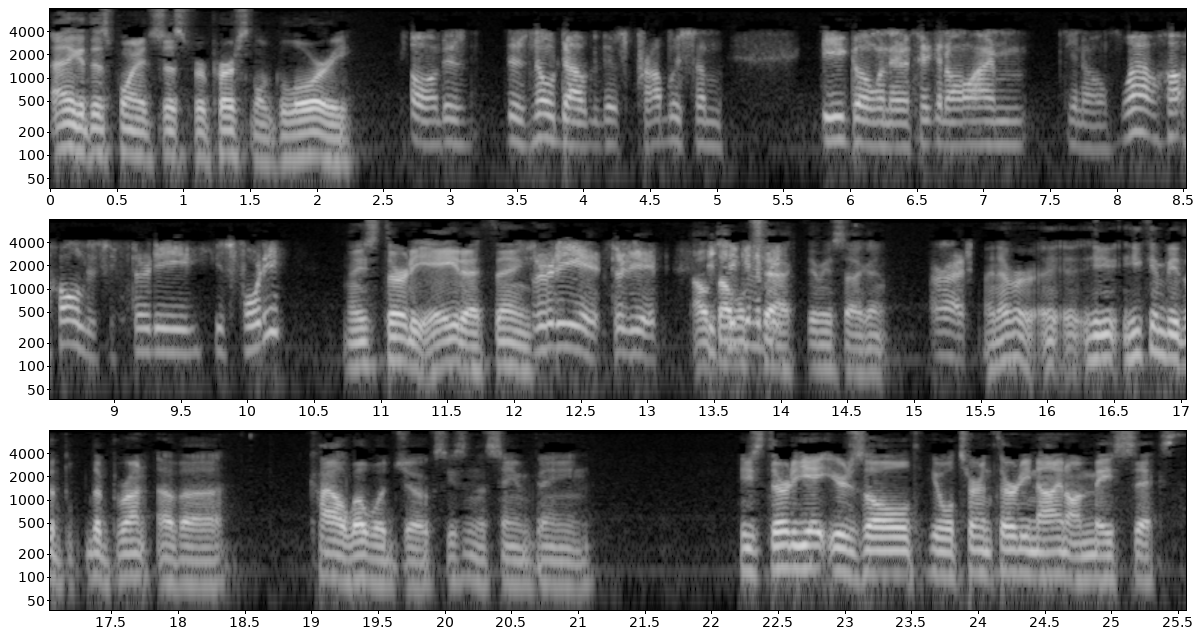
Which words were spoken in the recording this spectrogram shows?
I think at this point it's just for personal glory. Oh, there's there's no doubt that there's probably some ego in there thinking, oh, I'm, you know, well, how, old is he? Thirty? He's forty? And he's 38, I think. Thirty-eight. Thirty-eight. I'll he's double check. Give me a second. All right. I never. He he can be the the brunt of uh, Kyle Wellwood jokes. He's in the same vein. He's 38 years old. He will turn 39 on May 6th.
